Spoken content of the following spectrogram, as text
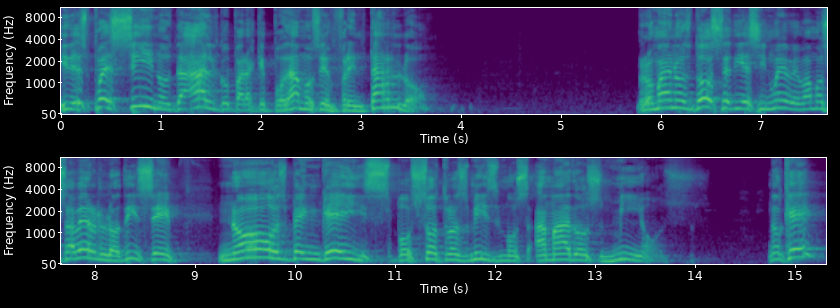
Y después sí nos da algo para que podamos enfrentarlo. Romanos 12, 19, vamos a verlo. Dice, no os venguéis vosotros mismos, amados míos. ¿No qué?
